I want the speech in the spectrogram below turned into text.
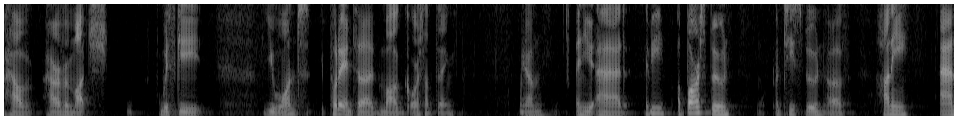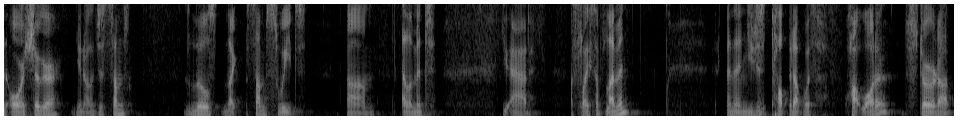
how however much whiskey you want. You put it into a mug or something, um, and you add maybe a bar spoon, a teaspoon of honey and or sugar. You know, just some little like some sweet um, element. You add a slice of lemon, and then you just top it up with hot water. Stir it up.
